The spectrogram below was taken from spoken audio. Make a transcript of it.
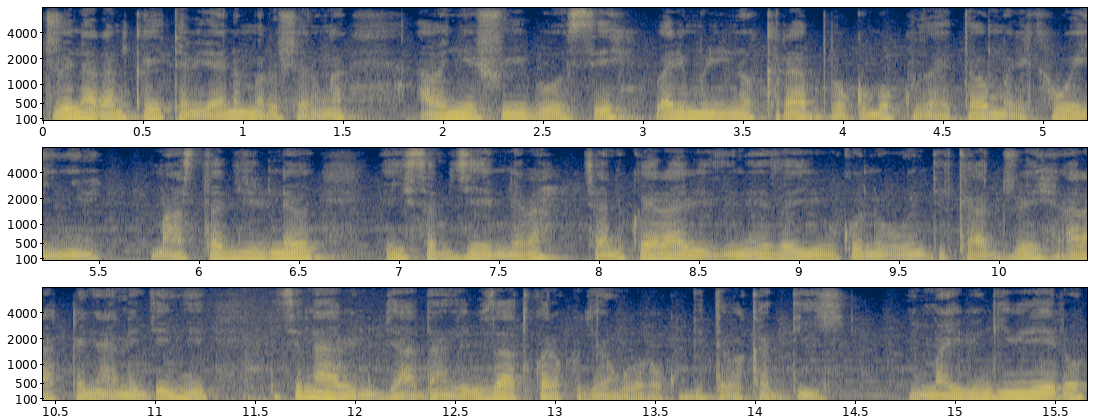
Dre naramuka yitabiriye ano marushanwa abanyeshuri bose bari muri ino club bagomba kuzahita bamureka wenyine. Lee nawe yahise abyemera cyane ko yari abizi neza yuko n'ubundi ka Dre ari akanyantege nke ndetse nta bintu byadanje bizatwara kugira ngo bakakubite bakadiye. Nyuma y'ibingibi rero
